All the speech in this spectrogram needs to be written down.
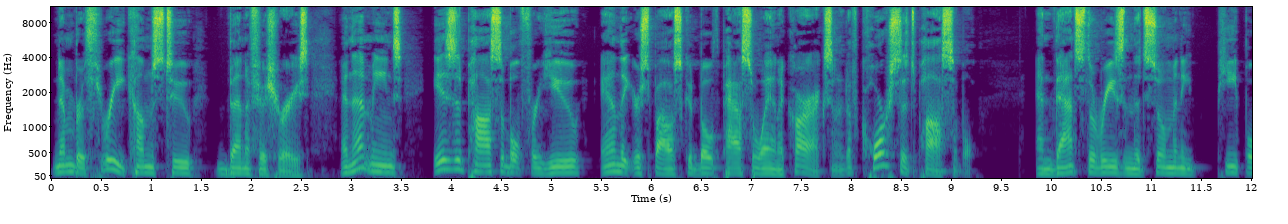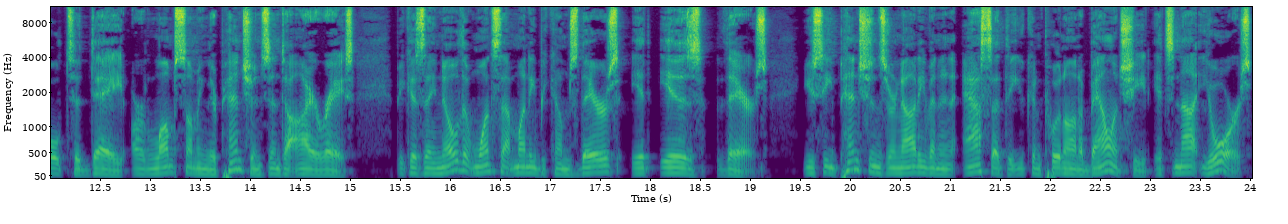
Number three comes to beneficiaries. And that means is it possible for you and that your spouse could both pass away in a car accident? Of course it's possible. And that's the reason that so many people today are lump summing their pensions into IRAs because they know that once that money becomes theirs, it is theirs. You see, pensions are not even an asset that you can put on a balance sheet. It's not yours.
